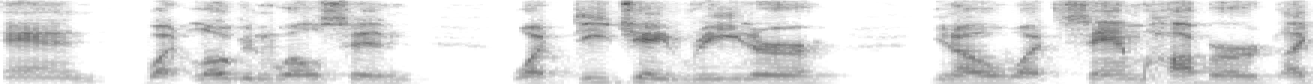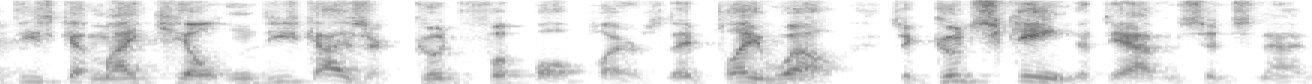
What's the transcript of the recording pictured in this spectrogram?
And what Logan Wilson, what DJ Reader, you know what Sam Hubbard, like these guys, Mike Hilton, these guys are good football players. They play well. It's a good scheme that they have in Cincinnati.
